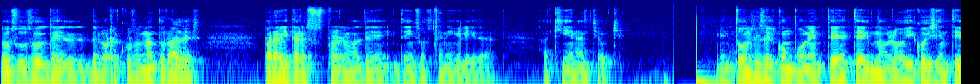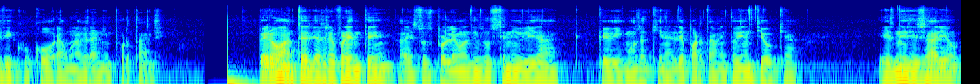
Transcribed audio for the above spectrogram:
los usos de los recursos naturales para evitar estos problemas de insostenibilidad aquí en Antioquia entonces el componente tecnológico y científico cobra una gran importancia. Pero antes de hacer frente a estos problemas de insostenibilidad que vivimos aquí en el departamento de Antioquia, es necesario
